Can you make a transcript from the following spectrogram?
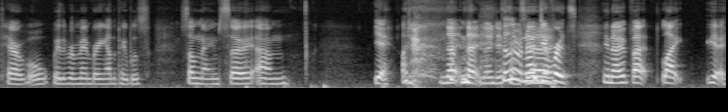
terrible with remembering other people's song names. So um, yeah, I don't. no, no, no difference. Doesn't no yeah. difference, you know. But like, yeah.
